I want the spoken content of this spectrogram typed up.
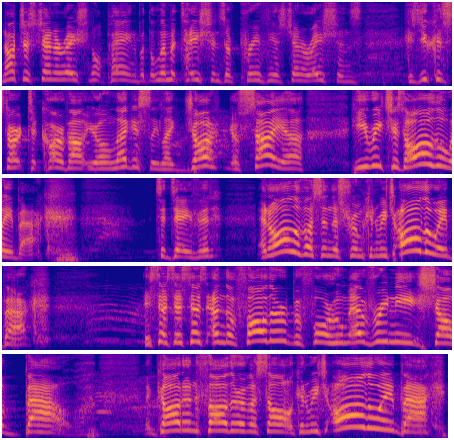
not just generational pain, but the limitations of previous generations, because you can start to carve out your own legacy. Like Josiah, he reaches all the way back to David, and all of us in this room can reach all the way back. He says, it says, and the Father before whom every knee shall bow. The God and Father of us all can reach all the way back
